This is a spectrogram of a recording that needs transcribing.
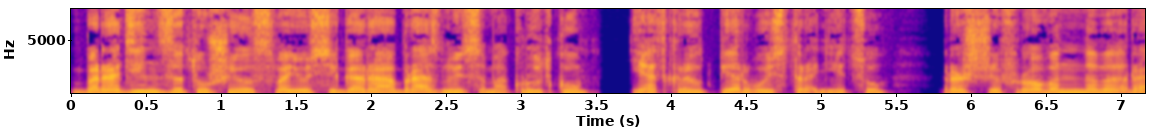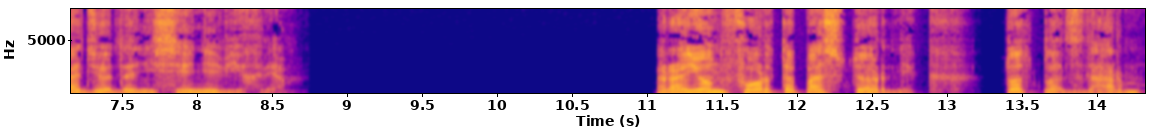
Бородин затушил свою сигарообразную самокрутку и открыл первую страницу расшифрованного радиодонесения «Вихря». Район форта Пастерник, тот плацдарм,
